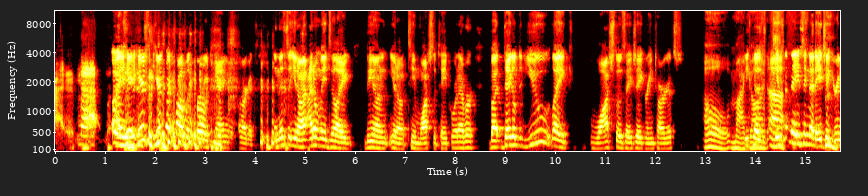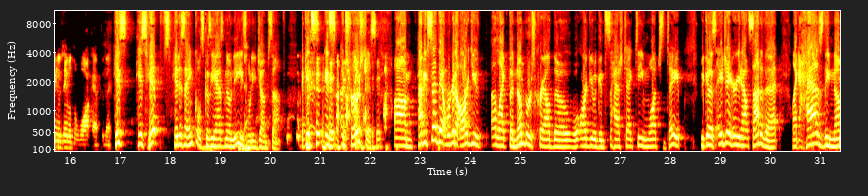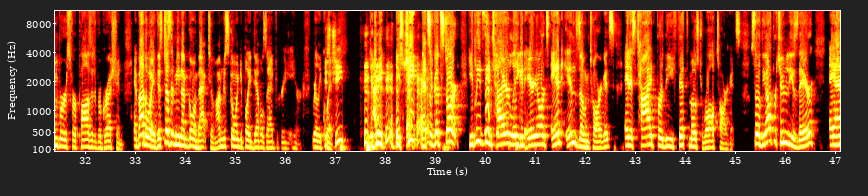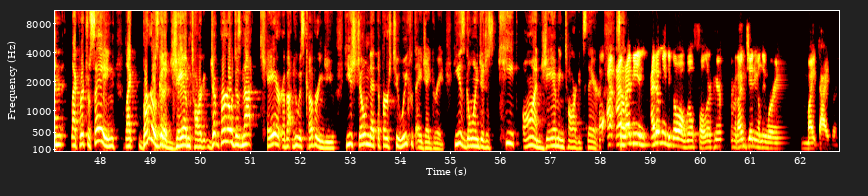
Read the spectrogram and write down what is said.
I, nah, okay, here, here's here's my problem with Burrow jamming targets, and this you know I, I, don't mean to like be on you know team watch the tape or whatever, but Daigle, did you like watch those AJ Green targets? Oh my because god! It's uh, amazing that AJ Green was able to walk after that. His his hips hit his ankles because he has no knees when he jumps up. Like it's it's atrocious. Um, having said that, we're going to argue uh, like the numbers crowd though will argue against hashtag team watch the tape because AJ Green outside of that like has the numbers for positive regression. And by the way, this doesn't mean I'm going back to him. I'm just going to play devil's advocate here really quick. He's cheap. I mean, he's cheap. That's a good start. He leads the entire league in air yards and end zone targets and is tied for the fifth most raw targets. So the opportunity is there. And like Rich was saying, like Burrow's going to jam target. Burrow does not care about who is covering you. He's shown that the first two weeks with AJ Green. He is going to just keep on jamming targets there. I, so, I mean, I don't mean to go a Will Fuller here, but I'm genuinely worried might die during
